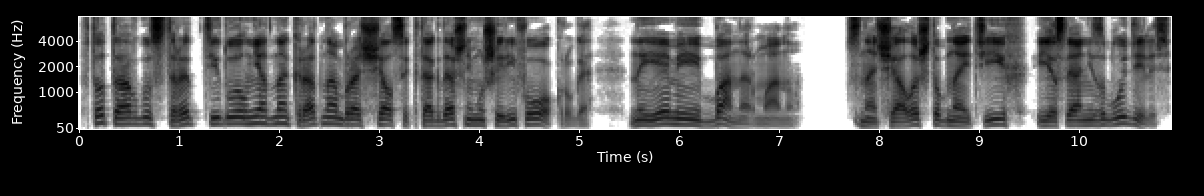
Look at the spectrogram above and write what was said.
В тот август Ред Тидуэлл неоднократно обращался к тогдашнему шерифу округа, Неемии Баннерману. Сначала, чтобы найти их, если они заблудились,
